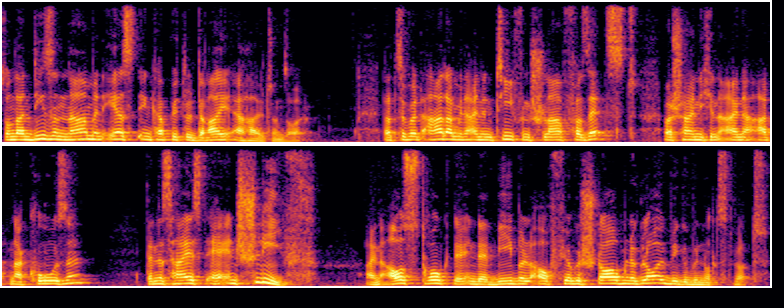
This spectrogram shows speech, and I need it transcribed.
sondern diesen Namen erst in Kapitel 3 erhalten soll. Dazu wird Adam in einen tiefen Schlaf versetzt, wahrscheinlich in eine Art Narkose, denn es heißt, er entschlief. Ein Ausdruck, der in der Bibel auch für gestorbene Gläubige benutzt wird.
